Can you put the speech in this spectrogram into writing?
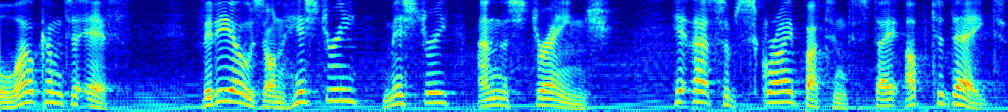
welcome to IF. Videos on history, mystery and the strange. Hit that subscribe button to stay up to date.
